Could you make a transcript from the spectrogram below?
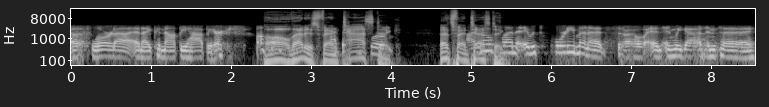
uh, Florida, and I could not be happier. oh, that is fantastic. That's know, fantastic. It was 40 minutes, so and, and we got into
